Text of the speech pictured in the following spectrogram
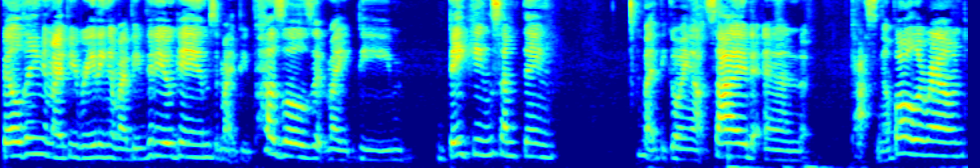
building, it might be reading, it might be video games, it might be puzzles, it might be baking something, it might be going outside and passing a ball around.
